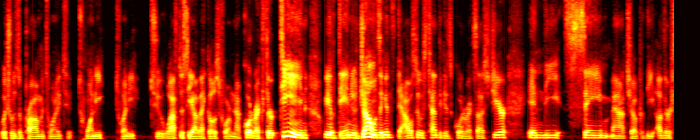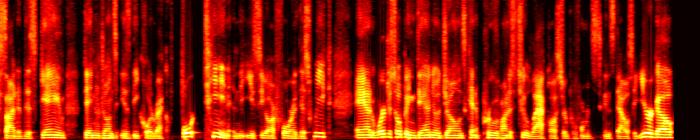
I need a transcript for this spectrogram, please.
which was a problem in 2020 two. We'll have to see how that goes for him. Now, quarterback 13, we have Daniel Jones against Dallas, who was 10th against quarterbacks last year in the same matchup. The other side of this game, Daniel Jones is the quarterback 14 in the ECR for this week. And we're just hoping Daniel Jones can improve upon his two lackluster performances against Dallas a year ago,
